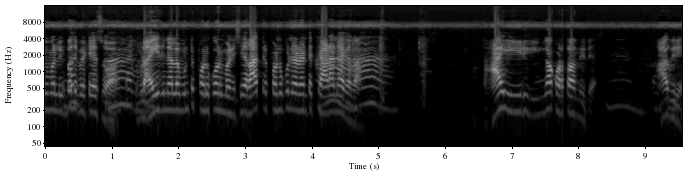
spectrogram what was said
మిమ్మల్ని ఇబ్బంది పెట్టేసు. ఇప్పుడు ఐదు నెలల ఉంటే పనుకోని మనిషి రాత్రి పనుకున్నాడంటే తేడానే కదా. ఆ ఈడి ఇంకా కొడతా ఉంది ఇది ఆవిరి.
